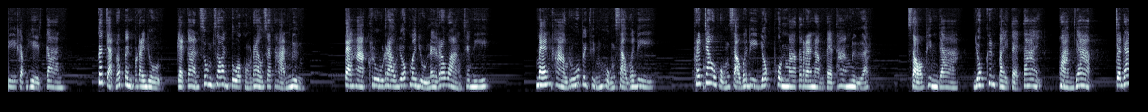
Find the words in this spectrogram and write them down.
ดีกับเหตุการณ์ ก็จัดว่าเป็นประโยชน์ แก่การซุ่มซ่อนตัวของเราสถานหนึ่ง แต่หากครูเรายกมาอยู่ในระหว่างชนี้ แม้นข่าวรู้ไปถึงหงสาวดี พระเจ้าหงสาวดียกพลมากระหน่ำแต่ทางเหนือ สอพินดายกขึ้นไปแต่ใต้ ความยากจะได้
